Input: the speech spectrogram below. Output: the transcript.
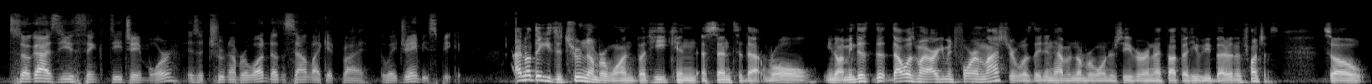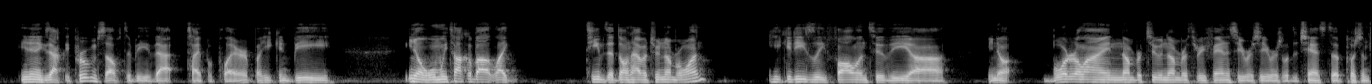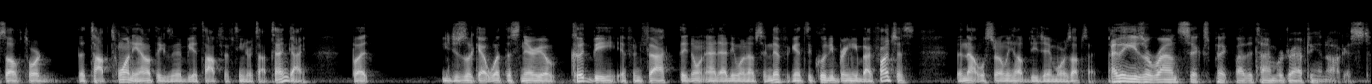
So, guys, do you think DJ Moore is a true number one? Doesn't sound like it by the way Jamie's speaking. I don't think he's a true number one, but he can ascend to that role. You know, I mean, this, th- that was my argument for him last year was they didn't have a number one receiver, and I thought that he would be better than Funchess. So he didn't exactly prove himself to be that type of player, but he can be, you know, when we talk about like teams that don't have a true number one, he could easily fall into the, uh, you know, borderline number two, number three fantasy receivers with a chance to push himself toward the top 20. I don't think he's going to be a top 15 or top 10 guy, but you just look at what the scenario could be if, in fact, they don't add anyone of significance, including bringing back Funchess, then that will certainly help DJ Moore's upside. I think he's a round six pick by the time we're drafting in August.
